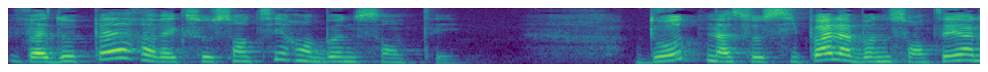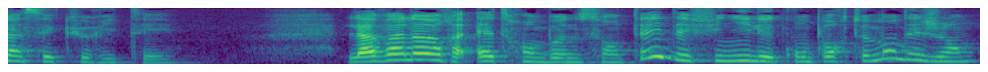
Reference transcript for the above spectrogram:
va de pair avec se sentir en bonne santé. D'autres n'associent pas la bonne santé à la sécurité. La valeur être en bonne santé définit les comportements des gens.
